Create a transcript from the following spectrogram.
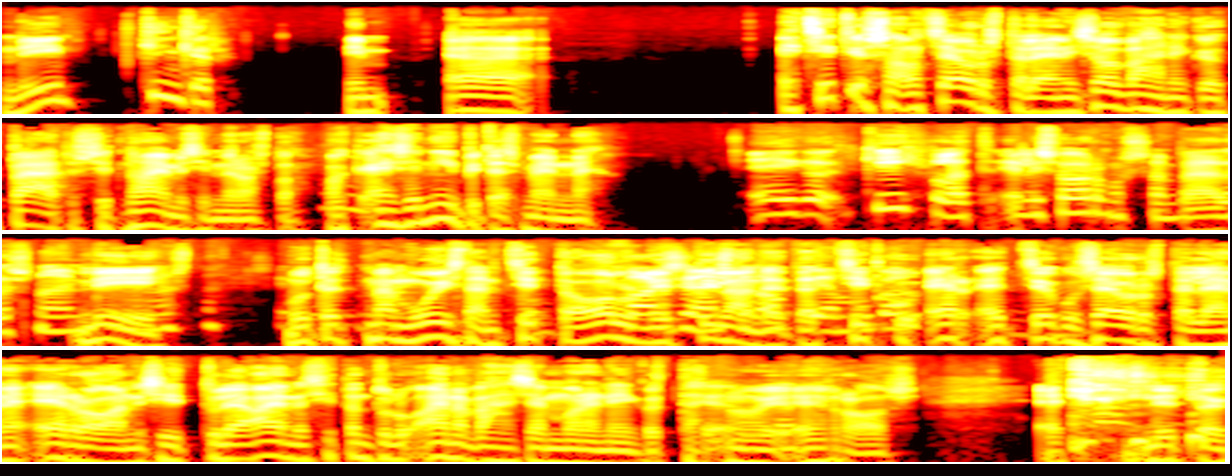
niin, Kinker. niin äh, et sit jos sä alat seurustelee, niin se on vähän niin kuin päätös sit naimisiin menosta, vaikka ei se niin pitäisi mennä. Eikö kihlat, eli sormussan päätös naimisiin Niin, menosta? Mutta et mä muistan, että sitten on ollut niitä tilanteita, että sit kun er, et joku seurustelee ne eroaa, niin siitä tulee aina, siitä on tullut aina vähän semmoinen, niin kuin, että noi eros. Että nyt on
